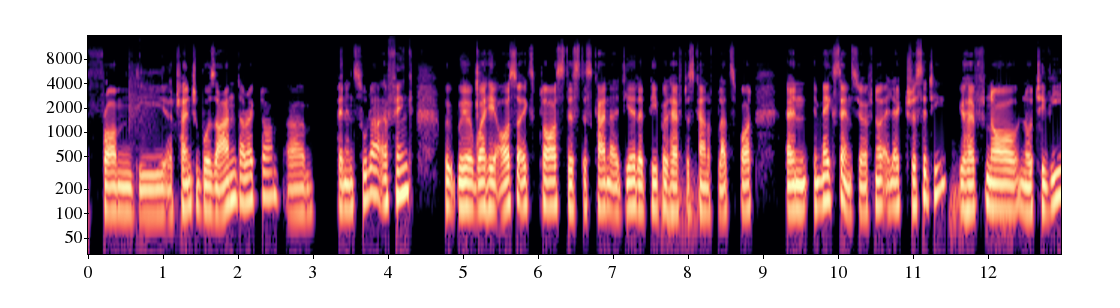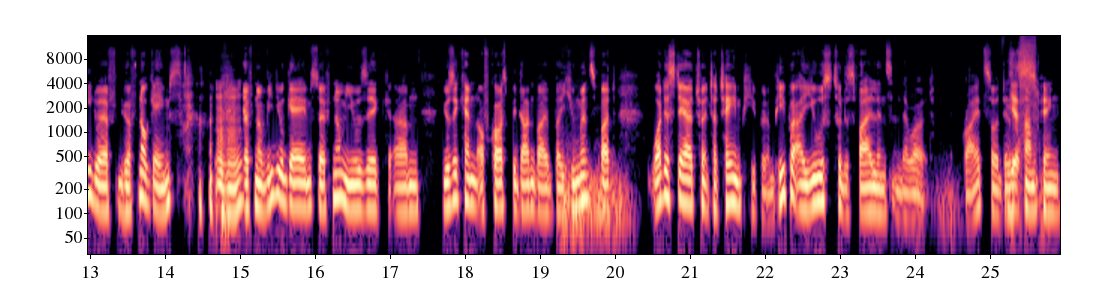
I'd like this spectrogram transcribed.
from the uh, Train to Busan director um, Peninsula, I think, where, where he also explores this this kind of idea that people have this kind of blood sport, and it makes sense. You have no electricity, you have no no TV, you have you have no games, Mhm. you have no video games, you have no music. Um, music can of course be done by by humans, but what is there to entertain people? And people are used to this violence in their world, right? So this Yes. is something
